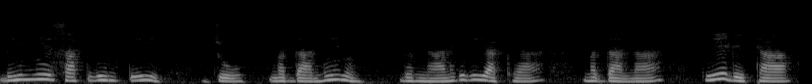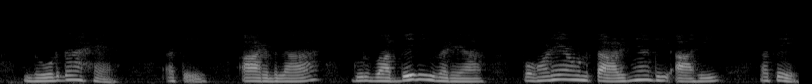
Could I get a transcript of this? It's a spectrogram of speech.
ਮਹੀਨੇ 7 ਦਿਨ 30 ਜੋ ਮਰਦਾਨੇ ਨੂੰ ਗੁਰੂ ਨਾਨਕ ਜੀ ਆਖਿਆ, ਮਰਦਾਨਾ, ਕੀ ਡਿਠਾ ਲੋੜਦਾ ਹੈ? ਅਤੇ ਆਰਬਲਾ ਗੁਰਬਾਬੇ ਦੀ ਵਰਿਆ ਪੌਣਿਆਂ 39 ਦੀ ਆਹੀ ਅਤੇ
